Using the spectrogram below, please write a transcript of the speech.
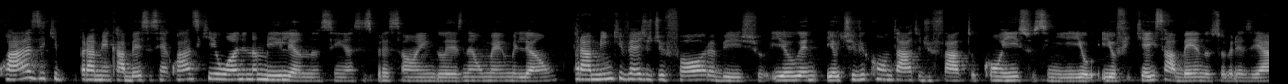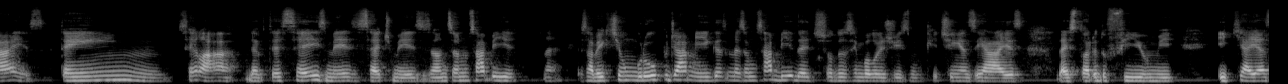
quase que para minha cabeça assim é quase que one in a million assim essa expressão em inglês né um meio milhão para mim que vejo de fora bicho e eu eu tive contato de fato com isso assim e eu, e eu fiquei sabendo sobre as IAs tem sei lá deve ter seis meses sete meses antes eu não sabia né? Eu sabia que tinha um grupo de amigas, mas eu não sabia de todo o simbologismo que tinha as IAs, da história do filme, e que aí, as,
